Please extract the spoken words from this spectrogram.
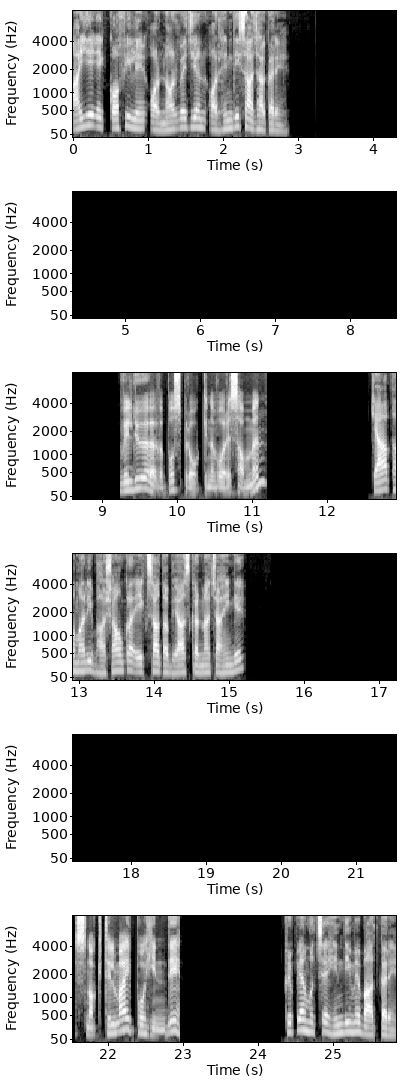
आइए एक कॉफ़ी लें और नॉर्वेजियन और हिंदी साझा करें Vil du øve på språkene våre sammen? क्या आप हमारी भाषाओं का एक साथ अभ्यास करना चाहेंगे Snakk til meg på hindi. कृपया मुझसे हिंदी में बात करें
